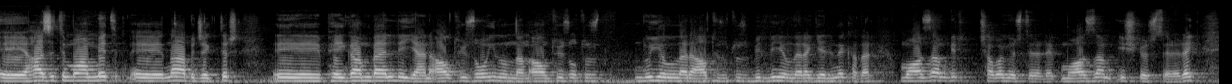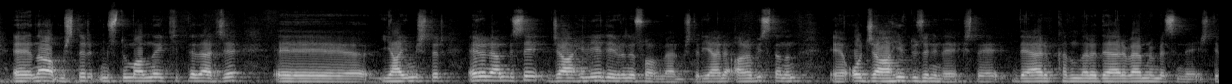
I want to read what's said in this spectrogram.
e, Hz. Muhammed e, ne yapacaktır? E, peygamberliği yani 610 yılından 630'lu yıllara, 631'li yıllara gelene kadar muazzam bir çaba göstererek, muazzam iş göstererek e, ne yapmıştır? Müslümanlığı kitlelerce e, yaymıştır. En önemlisi cahiliye devrine son vermiştir. Yani Arabistan'ın e, o cahil düzenine, işte değer kadınlara değer vermemesine, işte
